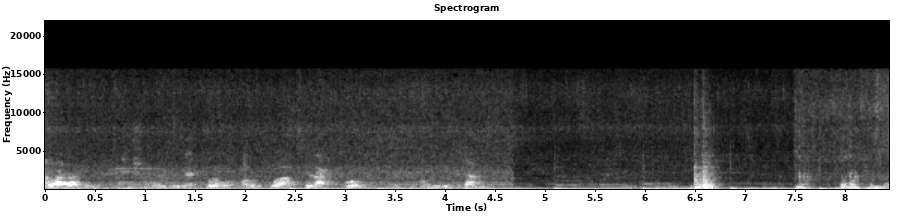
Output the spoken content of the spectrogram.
আবার আমি কিছু সময় দিলে একটু অল্প আছে রাখব, একটু কমিয়ে দিলাম। কেমন হলো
